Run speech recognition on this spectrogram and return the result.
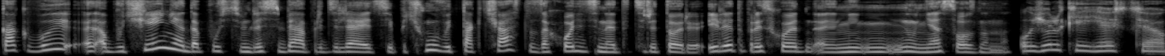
как вы э, обучение, допустим, для себя определяете, и почему вы так часто заходите на эту территорию? Или это происходит э, ну, неосознанно? У Юльки есть э,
